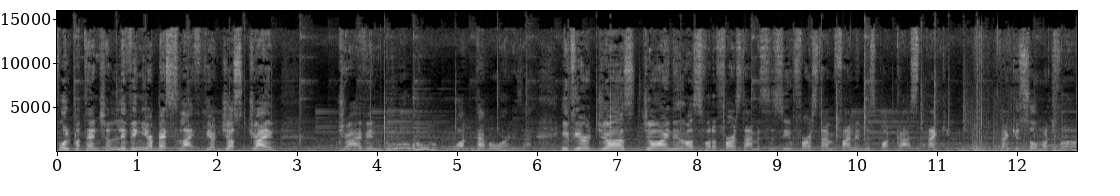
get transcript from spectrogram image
full potential, living your best life. If you're just drive, driving, what type of word is that? If you're just joining us for the first time, this is your first time finding this podcast. Thank you, thank you so much for,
